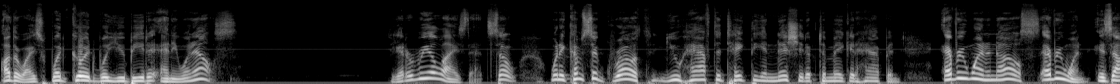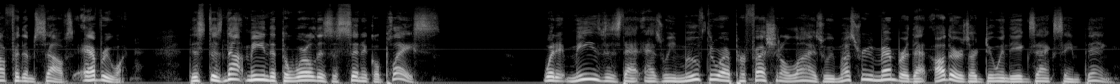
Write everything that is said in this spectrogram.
otherwise, what good will you be to anyone else? You got to realize that. So, when it comes to growth, you have to take the initiative to make it happen. Everyone else, everyone is out for themselves. Everyone. This does not mean that the world is a cynical place. What it means is that as we move through our professional lives, we must remember that others are doing the exact same thing.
